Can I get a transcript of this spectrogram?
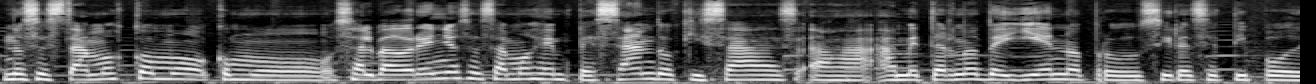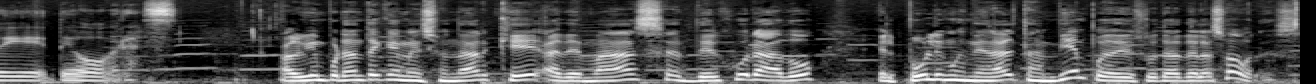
nos estamos como, como salvadoreños estamos empezando quizás a meternos de lleno a producir ese tipo de, obras. Algo importante que mencionar que además del jurado, el público en general también puede disfrutar de las obras.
